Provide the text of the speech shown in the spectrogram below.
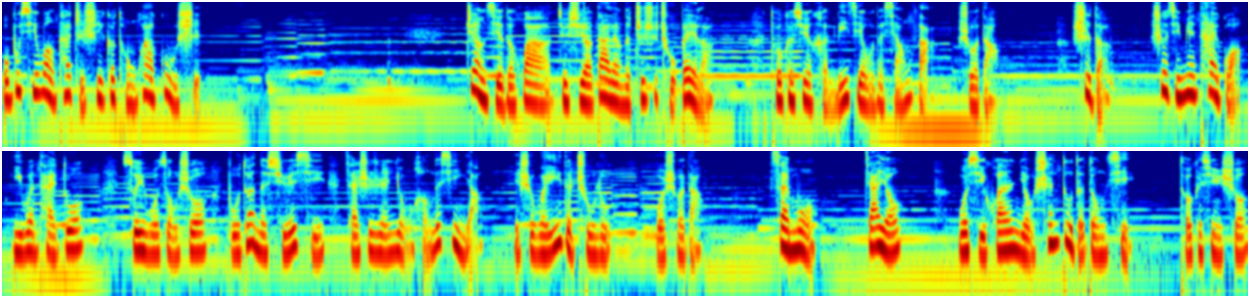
我不希望它只是一个童话故事。这样写的话，就需要大量的知识储备了。”托克逊很理解我的想法，说道：“是的，涉及面太广，疑问太多，所以我总说，不断的学习才是人永恒的信仰，也是唯一的出路。”我说道：“赛木，加油！我喜欢有深度的东西。”托克逊说：“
